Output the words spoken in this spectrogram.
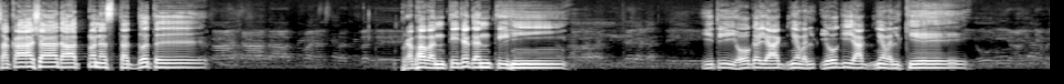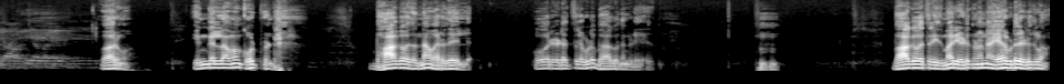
சகாஷாதாத்மனஸ்தத்வத். பிரபவந்தி ஜகந்தி இது யோகயாஜ்ஞவல் யோகி யாஜ்ஞவல்கியே பாருங்க. எங்கெல்லாமோ கோட் பண்ணுறார் பாகவதம் தான் வரதே இல்லை. ஒரு இடத்துல கூட பாகவதம் கிடையாது. பாகவத்தில் இது மாதிரி எடுக்கணும்னா ஏகப்பட்டது எடுக்கலாம்.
